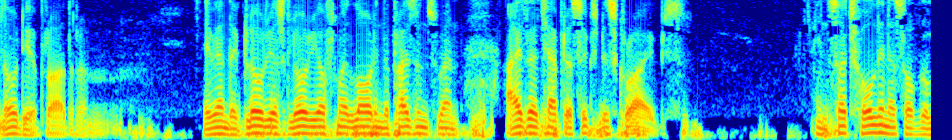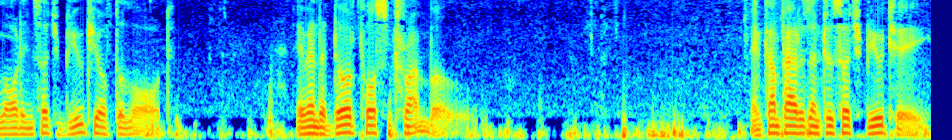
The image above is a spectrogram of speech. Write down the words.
No, dear brethren. Even the glorious glory of my Lord in the presence when Isaiah chapter 6 describes, in such holiness of the Lord, in such beauty of the Lord, even the doorposts tremble in comparison to such beauty.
